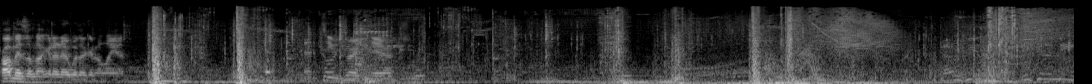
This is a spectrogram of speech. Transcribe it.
Problem is, I'm not gonna know where they're gonna land. That team's right there. Gotta heal. Taking a knee.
